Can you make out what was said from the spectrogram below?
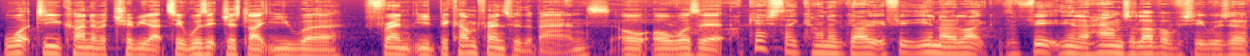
what do you kind of attribute that to? Was it just like you were friend, you'd become friends with the bands, or or was it? I guess they kind of go if you, you know like the you know Hounds of Love obviously was a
